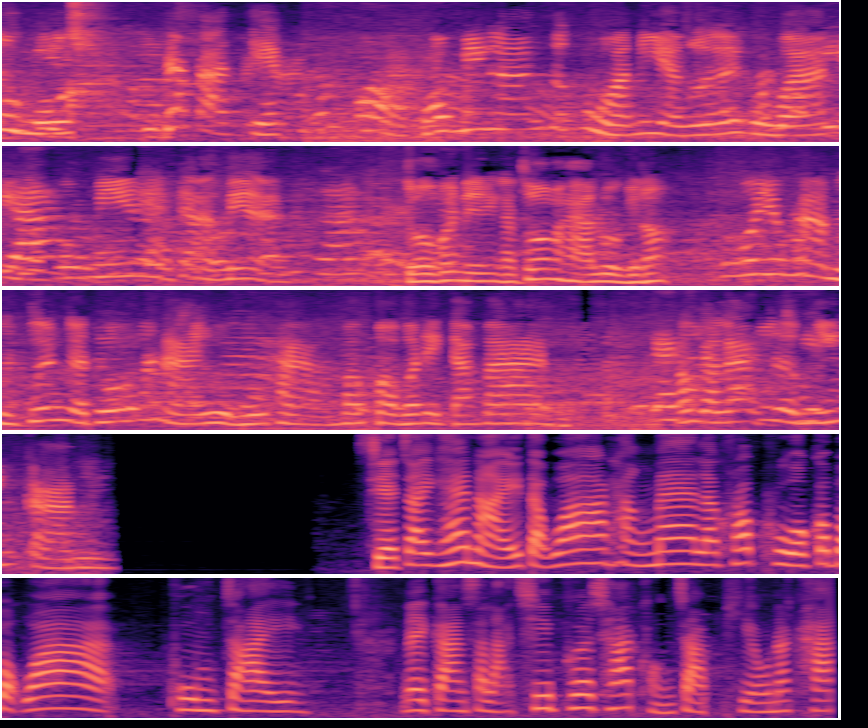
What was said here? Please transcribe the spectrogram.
ตัวหมูแค่บาดเจ็บผมมีร่างสักหัวเนียงเลยผมว่าเนี่ยผมมีเลยจ้ะแม่ตัวคนเองกับทั่วมาหาลูกอยู่เนาะโอ้ยยังพาเหมือนเพื่อนกับทุกมาหาอยู่ทุกทางมาขอบริกลับบ้านเขากำลังเริ่มยิงกันเสียใจแค่ไหนแต่ว่าทางแม่และครอบครัวก็บอกว่าภูมิใจในการสละชีพเพื่อชาติของจ่าเพียวนะคะ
